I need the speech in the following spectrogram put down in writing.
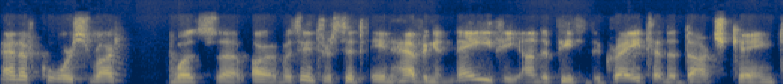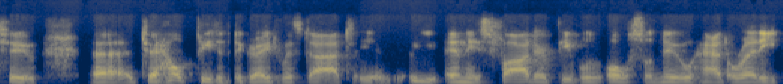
And of course, Russia was uh, was interested in having a navy under Peter the Great, and the Dutch came to uh, to help Peter the Great with that. And his father, people also knew, had already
